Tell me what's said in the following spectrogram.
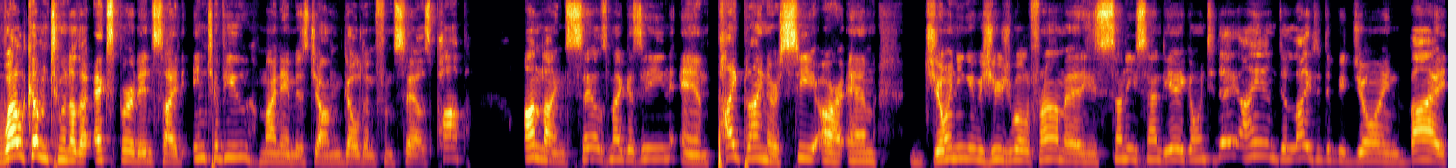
Welcome to another Expert Insights interview. My name is John Golden from Sales Pop, online sales magazine, and Pipeliner CRM. Joining you as usual from a sunny San Diego. And today I am delighted to be joined by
